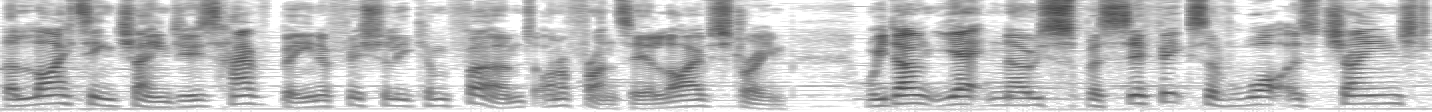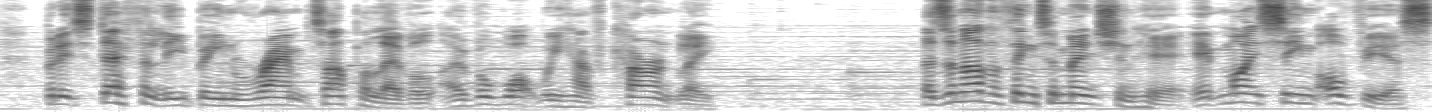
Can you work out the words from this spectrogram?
the lighting changes have been officially confirmed on a Frontier livestream. We don't yet know specifics of what has changed but it's definitely been ramped up a level over what we have currently. There's another thing to mention here. It might seem obvious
